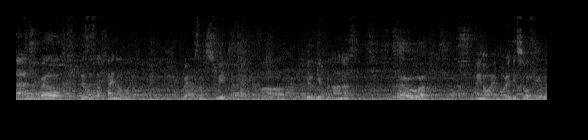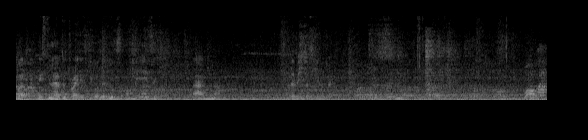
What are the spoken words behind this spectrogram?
And well, this is the final one. We have some sweet uh, filled with bananas. So uh, I know I'm already so full, but I still have to try this because it looks amazing. And uh, let me just give it a try. Mm. Wow,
